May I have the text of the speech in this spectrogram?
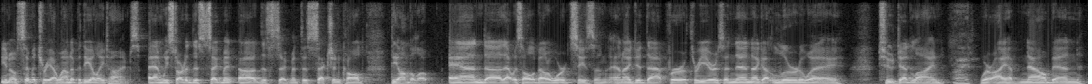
you know, symmetry. I wound up at the LA Times, and we started this segment, uh, this segment, this section called the Envelope, and uh, that was all about award season. And I did that for three years, and then I got lured away to Deadline, Right. where I have now been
